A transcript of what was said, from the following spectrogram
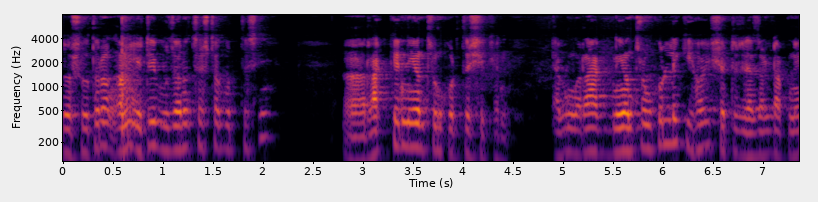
তো সুতরাং আমি এটাই বোঝানোর চেষ্টা করতেছি রাগকে নিয়ন্ত্রণ করতে শিখেন এবং রাগ নিয়ন্ত্রণ করলে কি হয় সেটার রেজাল্ট আপনি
